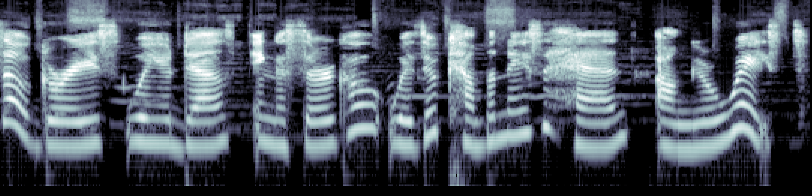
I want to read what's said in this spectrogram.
so great when you dance in a circle with your company's hand on your waist.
